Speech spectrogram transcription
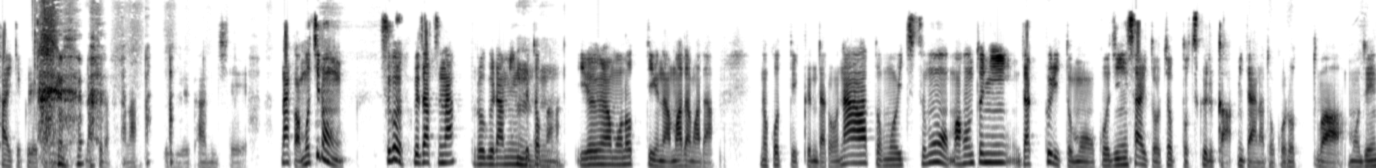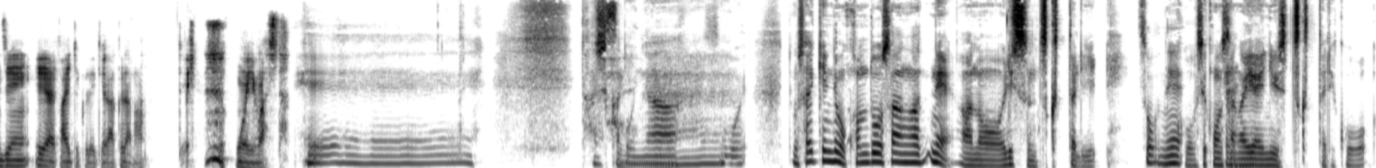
書いてくれたので楽だったなっていう感じで。なんかもちろん、すごい複雑なプログラミングとか、いろいろなものっていうのはまだまだ残っていくんだろうなと思いつつも、まあ本当にざっくりともう個人サイトをちょっと作るかみたいなところは、もう全然 AI 書いてくれて楽だなって思いました。へー。確かにねすごいな。すごい。でも最近でも近藤さんがね、あの、 LISTEN 作ったり、そうね。こう、セコンさんが AI ニュース作ったり、こう、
